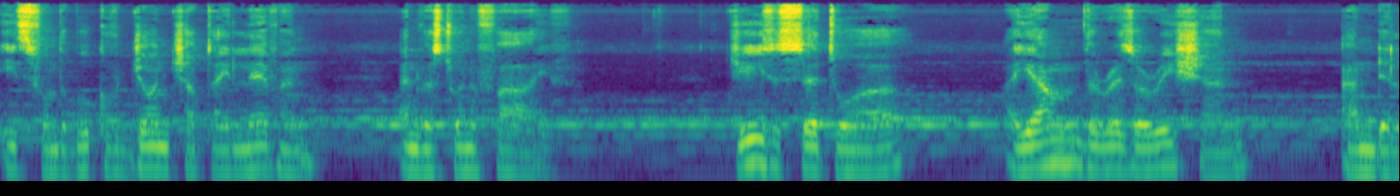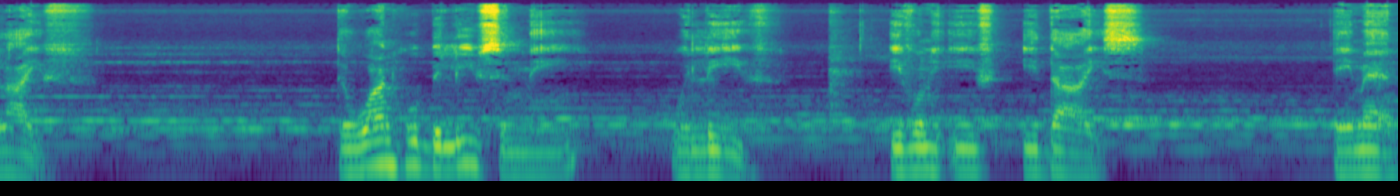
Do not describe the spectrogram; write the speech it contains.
is from the book of John, chapter 11, and verse 25. Jesus said to her, I am the resurrection and the life. The one who believes in me will live, even if he dies. Amen.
